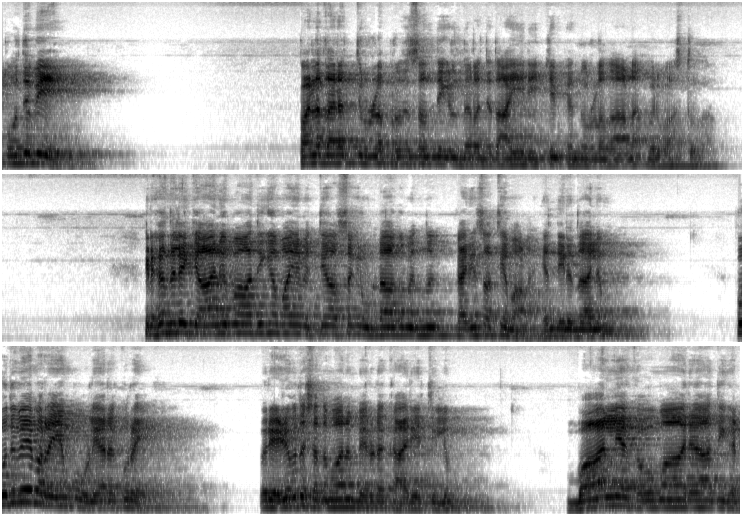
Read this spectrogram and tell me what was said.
പൊതുവെ പലതരത്തിലുള്ള പ്രതിസന്ധികൾ നിറഞ്ഞതായിരിക്കും എന്നുള്ളതാണ് ഒരു വസ്തുത. ഗ്രഹനിലയ്ക്ക് ആനുപാതികമായ വ്യത്യാസങ്ങൾ ഉണ്ടാകുമെന്ന് കാര്യം സത്യമാണ്. എന്നിരുന്നാലും പൊതുവെ പറയുമ്പോൾ ഏറെക്കുറെ ഒരു എഴുപത് ശതമാനം പേരുടെ കാര്യത്തിലും ബാല്യ കൗമാരാദികൾ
